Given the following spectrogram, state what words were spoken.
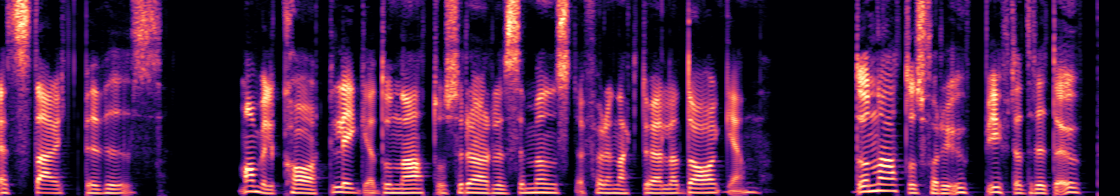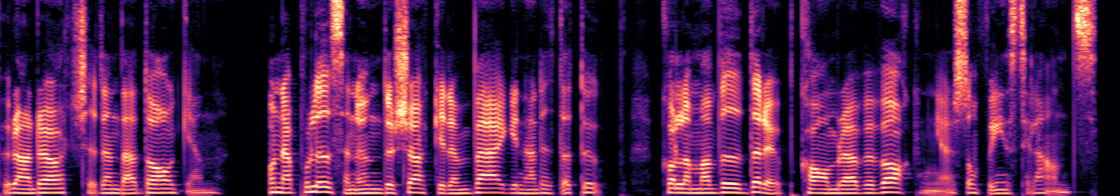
Ett starkt bevis. Man vill kartlägga Donatos rörelsemönster för den aktuella dagen. Donatos får i uppgift att rita upp hur han rört sig den där dagen. Och när polisen undersöker den vägen han ritat upp kollar man vidare upp kameraövervakningar som finns till hands.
